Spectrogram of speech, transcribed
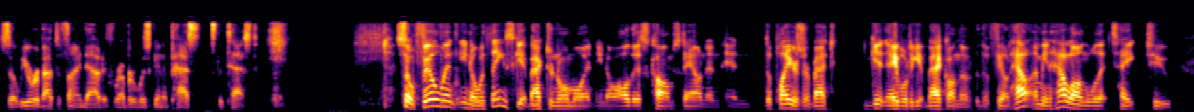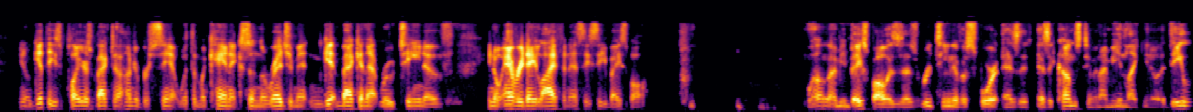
So we were about to find out if rubber was going to pass the test. So Phil, when you know when things get back to normal and you know all this calms down and and the players are back to get able to get back on the the field, how I mean how long will it take to you know get these players back to 100% with the mechanics and the regiment and getting back in that routine of you know everyday life in SEC baseball? Well, I mean, baseball is as routine of a sport as it as it comes to, and I mean like you know a daily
